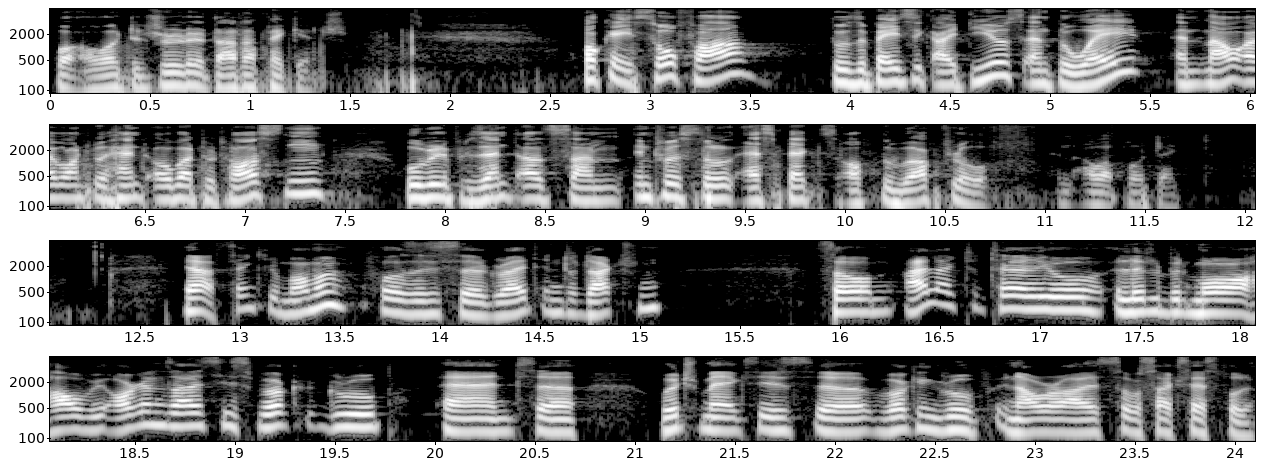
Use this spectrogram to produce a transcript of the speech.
for our digital data package. Okay, so far to the basic ideas and the way. And now I want to hand over to Thorsten, who will present us some interesting aspects of the workflow in our project. Yeah, thank you, Momme, for this uh, great introduction. So I'd like to tell you a little bit more how we organize this work group and uh, which makes this uh, working group in our eyes so successful.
